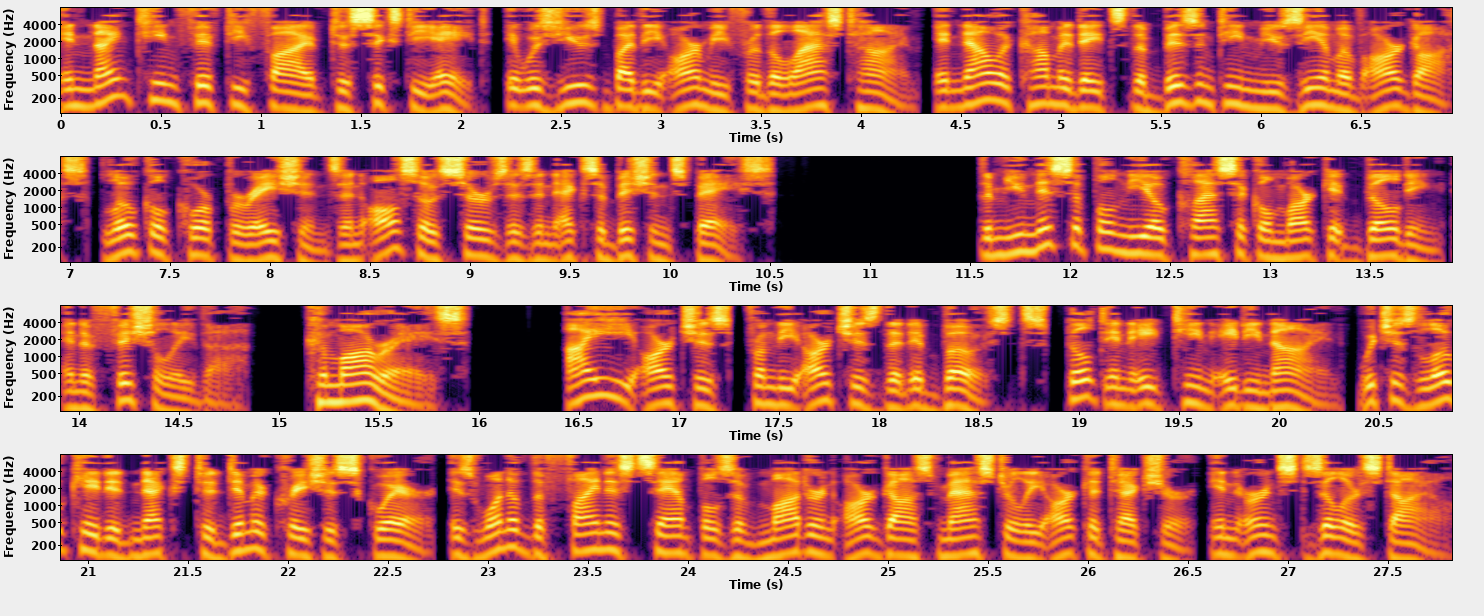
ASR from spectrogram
In 1955–68, it was used by the army for the last time. It now accommodates the Byzantine Museum of Argos, local corporations and also serves as an exhibition space. The municipal neoclassical market building and officially the Kamares i.e. arches, from the arches that it boasts, built in 1889, which is located next to Dimokratias Square, is one of the finest samples of modern Argos masterly architecture, in Ernst Ziller style.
